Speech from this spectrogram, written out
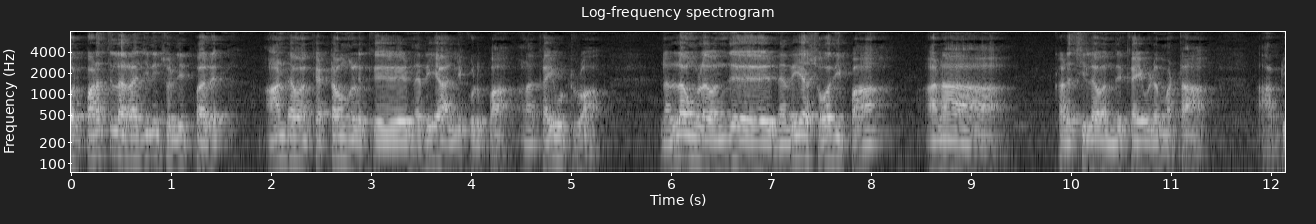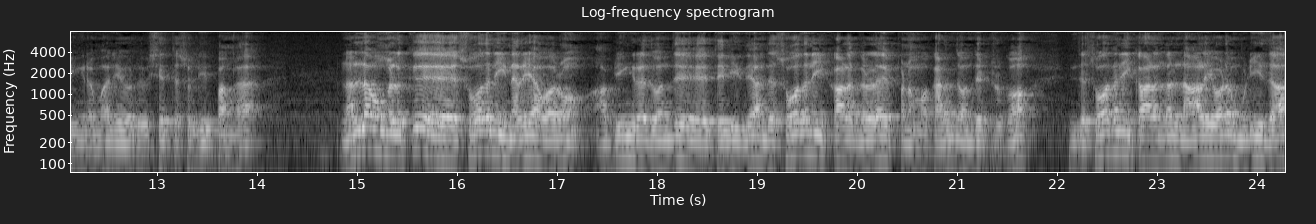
ஒரு படத்தில் ரஜினி சொல்லியிருப்பாரு ஆண்டவன் கெட்டவங்களுக்கு நிறைய அள்ளி கொடுப்பான் ஆனால் கை விட்டுருவான். நல்லவங்களை வந்து நிறைய சோதிப்பான் ஆனால் கடைசியில் வந்து கைவிட மாட்டான். அப்படிங்கிற மாதிரி ஒரு விஷயத்த சொல்லியிருப்பாங்க. நல்லவங்களுக்கு சோதனை நிறையா வரும் அப்படிங்கிறது வந்து தெரியுது. அந்த சோதனை காலங்களில் இப்போ நம்ம கடந்து வந்துட்டுருக்கோம் இருக்கோம். இந்த சோதனை காலங்கள் நாளையோட முடியுதா?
